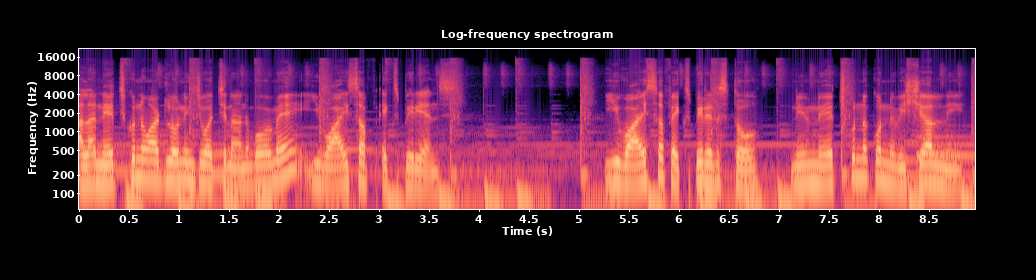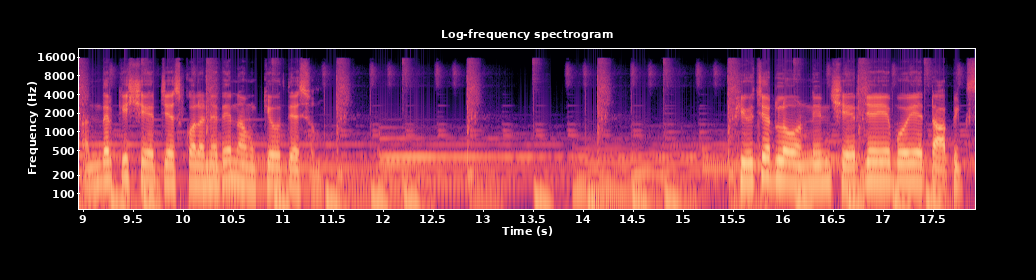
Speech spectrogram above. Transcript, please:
అలా నేర్చుకున్న వాటిలో నుంచి వచ్చిన అనుభవమే ఈ వాయిస్ ఆఫ్ ఎక్స్పీరియన్స్. ఈ వాయిస్ ఆఫ్ ఎక్స్పీరియన్స్తో నేను నేర్చుకున్న కొన్ని విషయాల్ని అందరికీ షేర్ చేసుకోవాలనేదే నా ముఖ్య ఉద్దేశం. ఫ్యూచర్లో నేను షేర్ చేయబోయే టాపిక్స్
